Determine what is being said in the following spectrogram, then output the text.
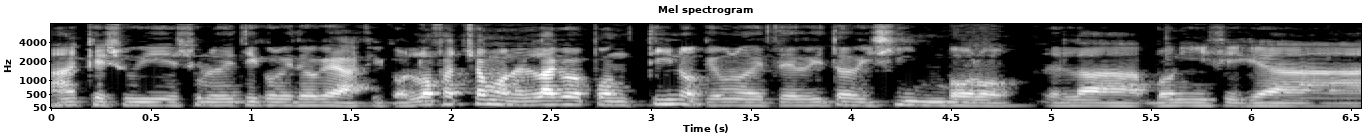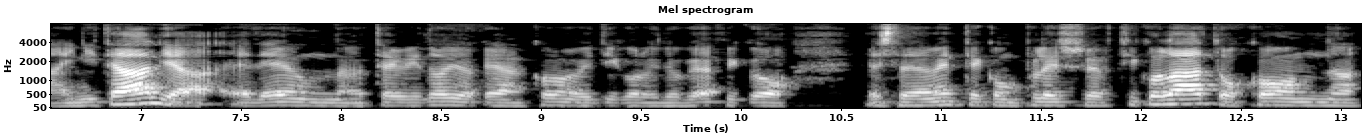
uh, anche sui, sul reticolo idrografico. Lo facciamo nell'Agropontino, che è uno dei territori simbolo della bonifica in Italia ed è un territorio che ha ancora un reticolo idrografico estremamente complesso e articolato, con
